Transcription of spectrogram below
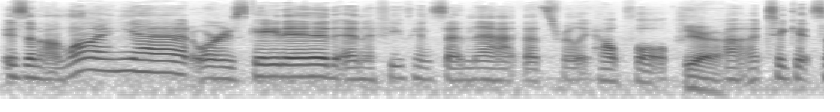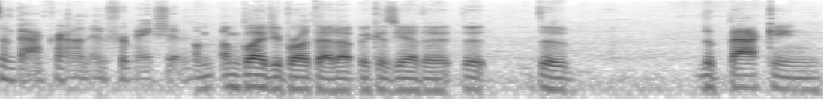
isn't online yet or is gated, and if you can send that, that's really helpful yeah. Uh, to get some background information. I'm, I'm glad you brought that up because, yeah, the, the, the the backing,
